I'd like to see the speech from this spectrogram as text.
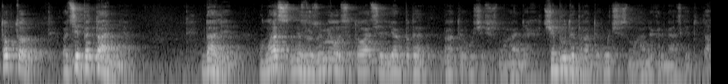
Тобто, оці питання. Далі, у нас незрозуміла ситуація, як буде брати участь у змаганнях, чи буде брати участь у змаганнях Армянський Титан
